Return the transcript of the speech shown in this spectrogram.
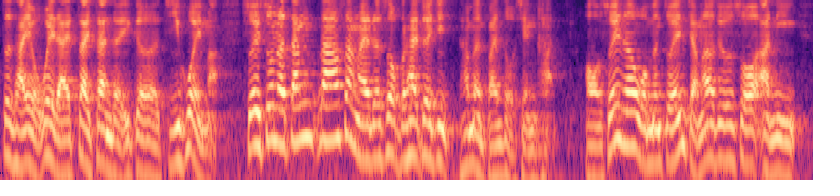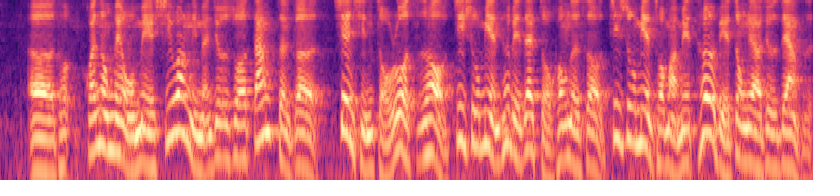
这才有未来再战的一个机会嘛。所以说呢，当拉上来的时候不太对劲，他们反手先砍。哦，所以呢，我们昨天讲到就是说啊，你呃，投观众朋友，我们也希望你们就是说，当整个线型走弱之后，技术面特别在走空的时候，技术面、筹码面特别重要，就是这样子。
